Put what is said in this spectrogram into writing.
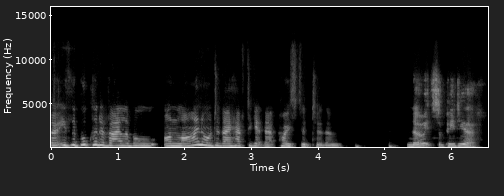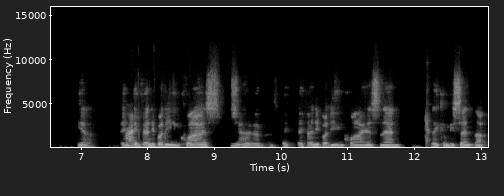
So is the booklet available online or do they have to get that posted to them? No, it's a PDF. Yeah. Right. If anybody inquires, yeah. uh, if, if, anybody inquires, then they can be sent that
